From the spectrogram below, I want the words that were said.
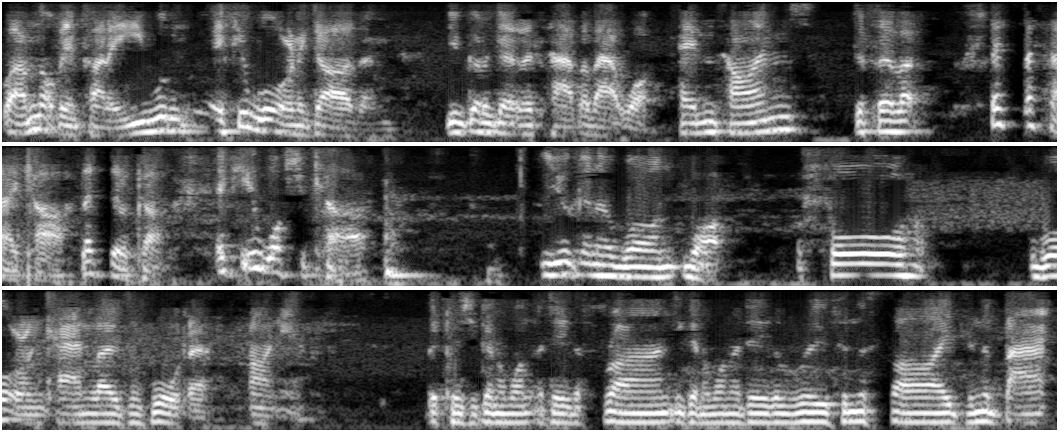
Well, I'm not being funny. You wouldn't, if you're watering a garden, you've got to go to the tap about what, ten times to fill up. Let's let's say a car. Let's do a car. If you wash your car, you're gonna want what, four watering can loads of water, aren't you? Because you're going to want to do the front, you're going to want to do the roof and the sides and the back,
